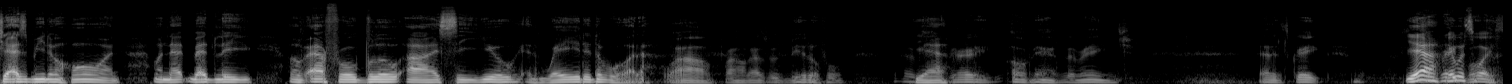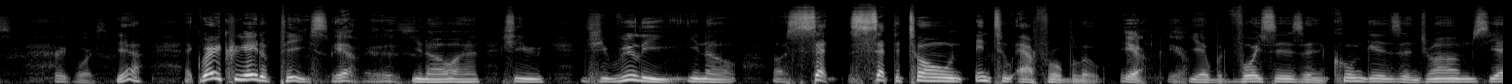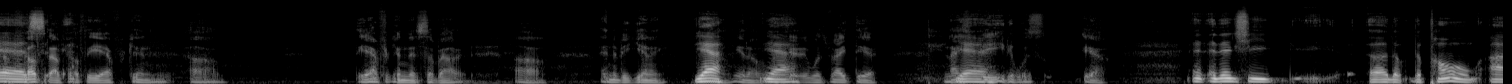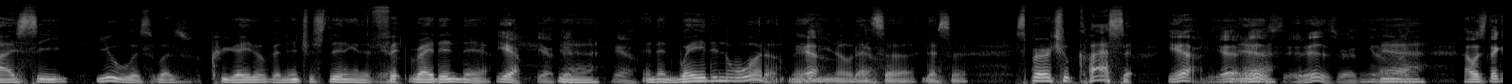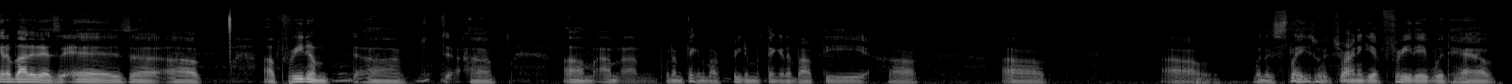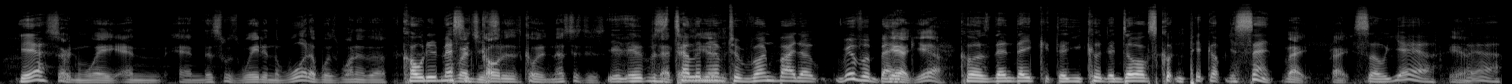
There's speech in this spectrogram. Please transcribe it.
Jazzmeia Horn on that medley of Afro Blue, I See You, and Wade in the Water. Wow, wow, that was beautiful. That's yeah. Very, oh man, the range. That is great. Yeah, great it was. voice. Great voice. Yeah. A very creative piece. Yeah, it is. You know, and she she really, you know, uh, set set the tone into Afro blue. Yeah, yeah. Yeah, with voices and congas and drums. Yes, I felt, I felt the African, um, the Africanness about it uh, in the beginning. yeah, You know, yeah. it, it was right there. Nice Yeah. beat. It was, yeah, and, and then she, uh, the the poem "I See You" was was creative and interesting, and it Yeah. fit right in there. yeah, yeah. Yeah, yeah. and then "Wade in the Water." Man, Yeah, you know yeah. that's a that's a spiritual classic. Yeah, yeah, it Yeah. is. It is. man. You know, Yeah. like, I was thinking about it as as a, a, a freedom. Uh, uh, um, I'm, I'm, when I'm thinking about freedom, I'm thinking about the uh, uh, uh, when the slaves were trying to get free, they would have Yeah, certain way, and and this was "Wade in the Water" was one of the coded messages. coded coded messages. It, it was that telling them to run by the riverbank. Yeah, yeah, Cause then they then you could the dogs couldn't pick up your scent. right, right. So yeah, Yeah. yeah.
